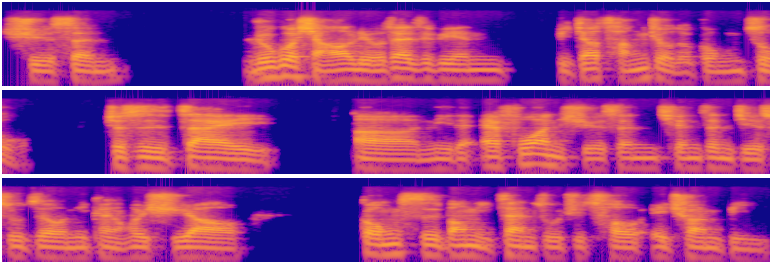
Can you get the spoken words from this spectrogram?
学生，如果想要留在这边比较长久的工作，就是在呃你的 F1 学生签证结束之后，你可能会需要公司帮你赞助去抽 H1B，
